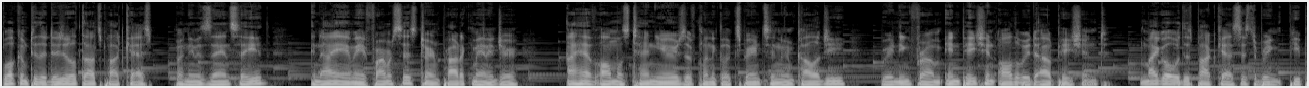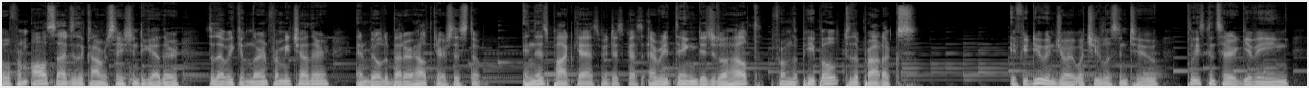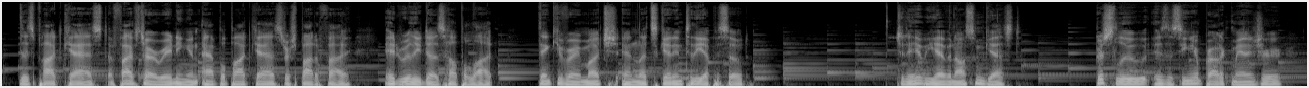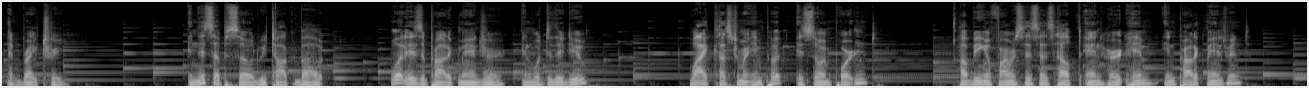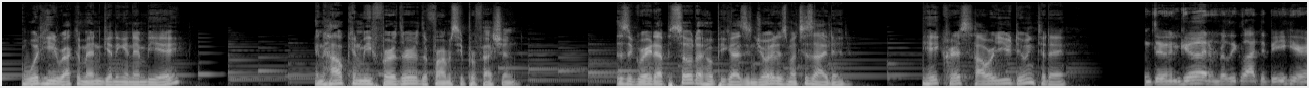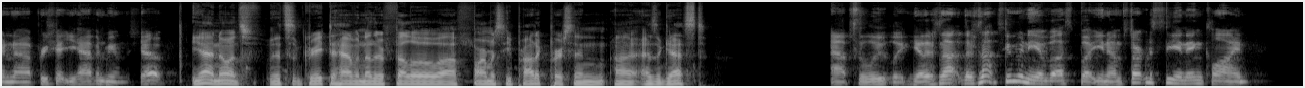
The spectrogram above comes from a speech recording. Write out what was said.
Welcome to the Digital Thoughts Podcast. My name is Zain Syed, and I am a pharmacist turned product manager. I have almost 10 years of clinical experience in oncology, ranging from inpatient all the way to outpatient. My goal with this podcast is to bring people from all sides of the conversation together so that we can learn from each other and build a better healthcare system. In this podcast, we discuss everything digital health from the people to the products. If you do enjoy what you listen to, please consider giving this podcast a five star rating on Apple Podcasts or Spotify. It really does help a lot. Thank you very much, and let's get into the episode. Today we have an awesome guest. Chris Lieu is the Senior Product Manager at Brightree. In this episode, we talk about what is a product manager and what do they do, why customer input is so important, how being a pharmacist has helped and hurt him in product management, would he recommend getting an MBA, and how can we further the pharmacy profession. This is a great episode. I hope you guys enjoyed as much as I did. Hey, Chris, how are you doing today? I'm doing good. I'm really glad to be here and uh, appreciate you having me on the show. Yeah, no, it's it's great to have another fellow uh, pharmacy product person uh, as a guest. Absolutely. Yeah, there's not there's not too many of us, but you know, I'm starting to see an incline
